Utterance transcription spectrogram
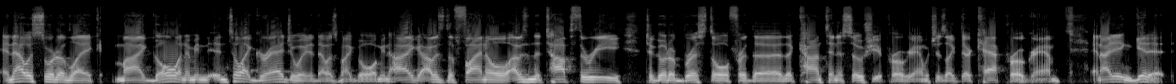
And that was sort of like my goal. And I mean, until I graduated, that was my goal. I mean, I, I was the final, I was in the top three to go to Bristol for the, the content associate program, which is like their CAP program. And I didn't get it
